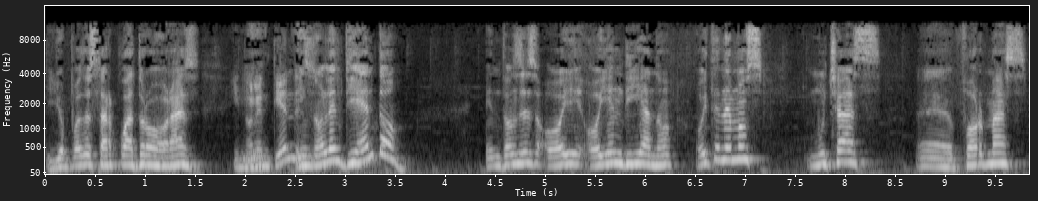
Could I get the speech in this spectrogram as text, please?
Y yo puedo estar cuatro horas. Y no le entiendes. Y no le entiendo. Entonces, hoy, hoy en día, ¿no? Hoy tenemos muchas eh, formas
